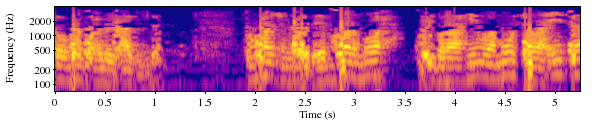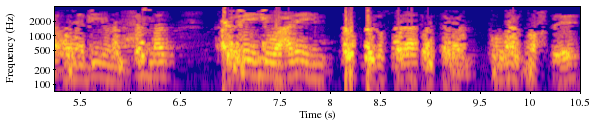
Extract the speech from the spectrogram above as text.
نفاد أولو العزم ده. تقول شنو؟ ده بخار نوح وإبراهيم وموسى وعيسى ونبينا محمد عليه وعليهم أفضل الصلاة والسلام. هو محطي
